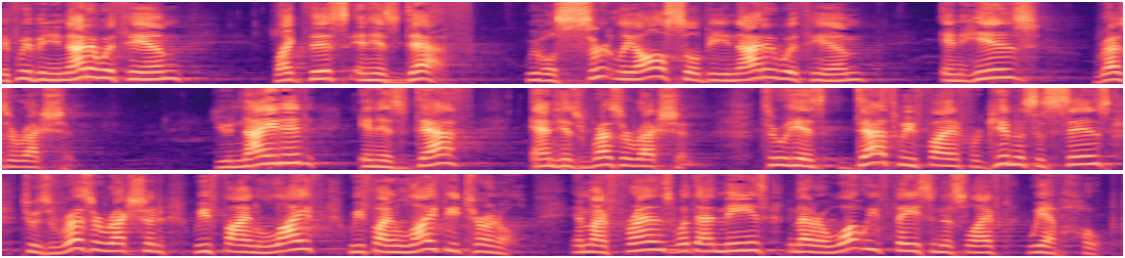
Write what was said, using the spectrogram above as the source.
If we've been united with him like this in his death, we will certainly also be united with him in his resurrection. United in his death and his resurrection. Through his death, we find forgiveness of sins. Through his resurrection, we find life. We find life eternal. And my friends, what that means, no matter what we face in this life, we have hope.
